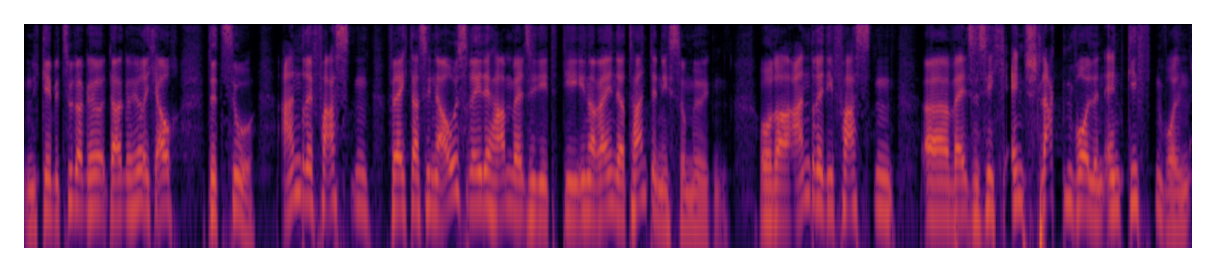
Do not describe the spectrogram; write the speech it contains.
Und ich gebe zu, da, gehör, da gehöre ich auch dazu. Andere fasten, vielleicht, dass sie eine Ausrede haben, weil sie die, die Innereien der Tante nicht so mögen. Oder andere, die fasten, äh, weil sie sich entschlacken wollen, entgiften wollen.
